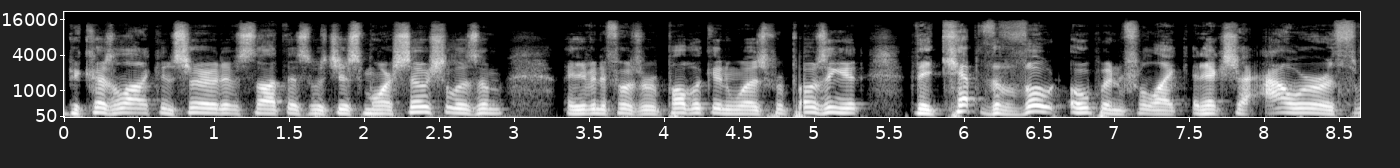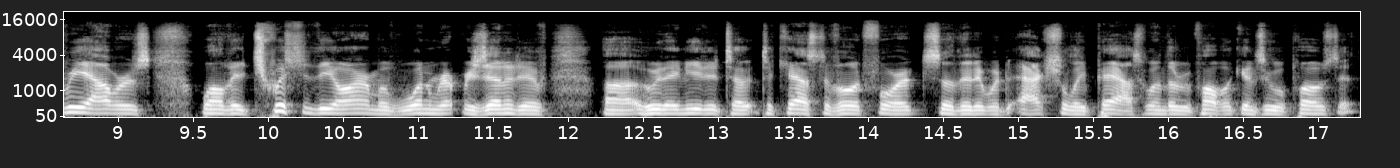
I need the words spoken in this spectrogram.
because a lot of conservatives thought this was just more socialism, even if it was a Republican was proposing it, they kept the vote open for like an extra hour or three hours while they twisted the arm of one representative uh, who they needed to, to cast a vote for it so that it would actually pass, one of the Republicans who opposed it.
